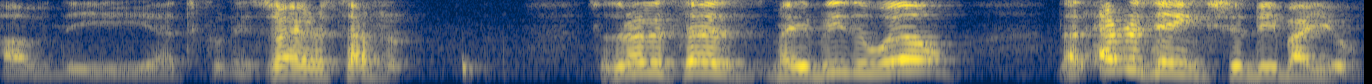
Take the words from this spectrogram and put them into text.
of the uh, Tikkun Zohar, etc. So the Rebbe says, may be the will that everything should be by you.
